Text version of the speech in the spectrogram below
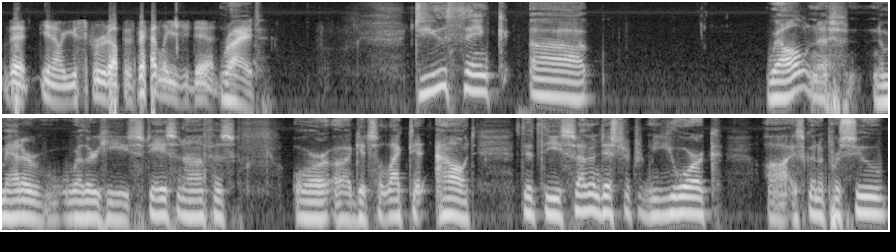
that you know you screwed up as badly as you did. Right. Do you think, uh, well, no, no matter whether he stays in office or uh, gets elected out, that the Southern District of New York uh, is going to pursue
